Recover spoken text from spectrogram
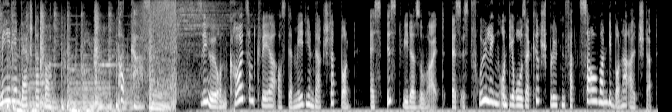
Medienwerkstatt Bonn. Podcast. Sie hören kreuz und quer aus der Medienwerkstatt Bonn. Es ist wieder soweit. Es ist Frühling und die rosa Kirschblüten verzaubern die Bonner Altstadt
